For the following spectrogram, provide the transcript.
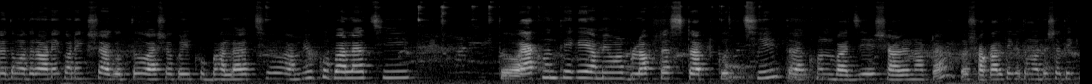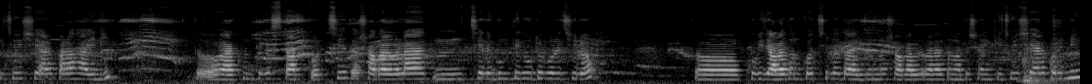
চ্যানেলে তোমাদের অনেক অনেক স্বাগত। আশা করি খুব ভালো আছো। আমিও খুব ভালো আছি। তো এখন থেকে আমি আমার ব্লগটা স্টার্ট করছি। তো এখন বাজে সাড়ে নটা। তো সকাল থেকে তোমাদের সাথে কিছুই শেয়ার করা হয়নি। তো এখন থেকে স্টার্ট করছি। তো সকালবেলা ছেলে ঘুম থেকে উঠে পড়েছিল। তো খুবই জ্বালাতন করছিল, তাই জন্য সকালবেলা তোমাদের সঙ্গে কিছুই শেয়ার করিনি।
